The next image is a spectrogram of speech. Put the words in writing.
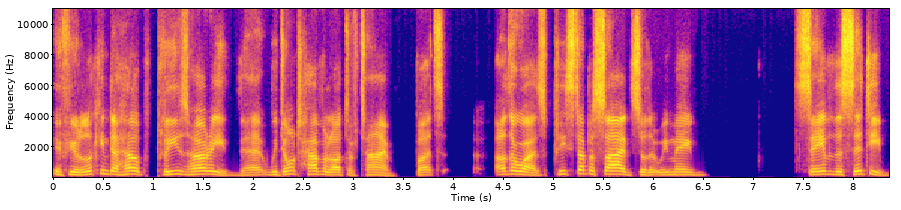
If you're looking to help, please hurry. We don't have a lot of time. But otherwise, please step aside so that we may save the city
